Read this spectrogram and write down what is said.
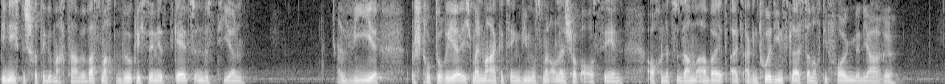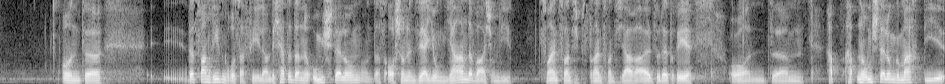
die nächsten Schritte gemacht habe. Was macht wirklich Sinn, jetzt Geld zu investieren? Wie strukturiere ich mein Marketing? Wie muss mein Online-Shop aussehen? Auch in der Zusammenarbeit als Agenturdienstleister noch die folgenden Jahre. Und äh, das war ein riesengroßer Fehler. Und ich hatte dann eine Umstellung und das auch schon in sehr jungen Jahren. Da war ich um die 22 bis 23 Jahre alt, so der Dreh. Und ähm, habe hab eine Umstellung gemacht, die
